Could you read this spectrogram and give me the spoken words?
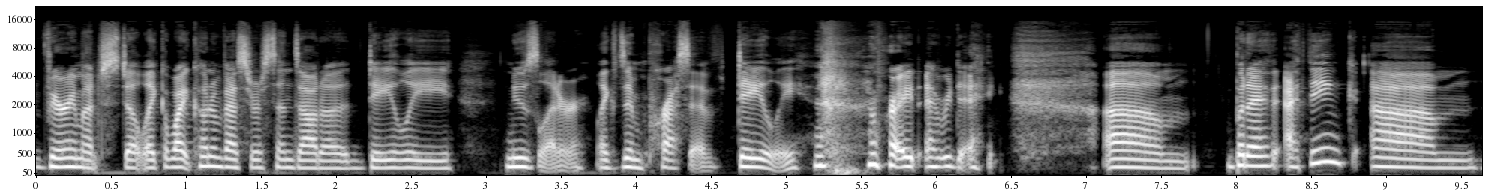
very much still like a white coat investor sends out a daily newsletter. Like it's impressive daily, right? Every day. Um, but I, I think um,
